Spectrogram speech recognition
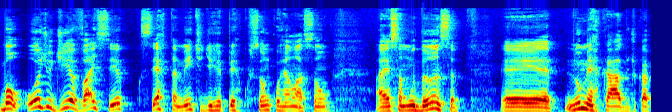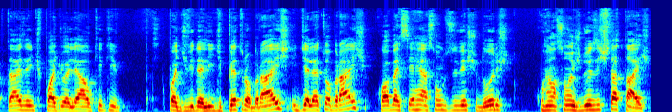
Bom, hoje o dia vai ser certamente de repercussão com relação a essa mudança. É, no mercado de capitais, a gente pode olhar o que, que pode vir ali de Petrobras e de Eletrobras, qual vai ser a reação dos investidores com relação às duas estatais.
